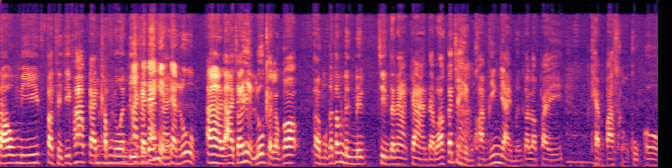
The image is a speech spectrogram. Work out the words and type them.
เรามีประสิทธิภาพการคำนวณดีอาจขจะนาได้ดเห็นไหน แต่รูป อ่าเราอาจจะเห็นรูปแต่เราก็ เออมันก็ต้องนึกนึกจินตนาการ แต่ว่าก็จะเห็นค่ะความยิ่งใหญ่เหมือนกับเราไปแคมปัสของ Google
